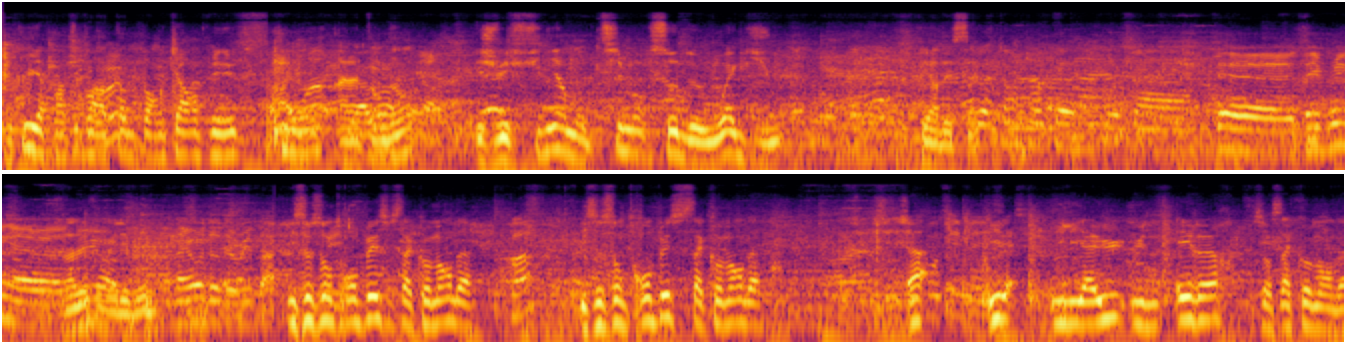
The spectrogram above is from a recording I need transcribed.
Du coup, il est reparti pour attendre pendant 40 minutes. Moi, en attendant, je vais finir mon petit morceau de Wagyu. Regardez ça. Regardez comment il est beau. and I order the ribeye. Ils se sont trompés sur sa commande. Quoi? Ils se sont trompés sur sa commande. Ah, il, il y a eu une erreur sur sa commande.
